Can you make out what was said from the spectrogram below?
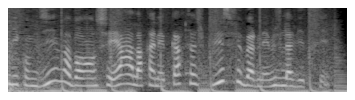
خليكم ديما برونشي على قناة كارتاج بليس في برنامج لا فيترين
